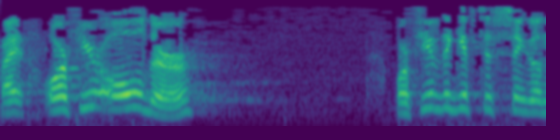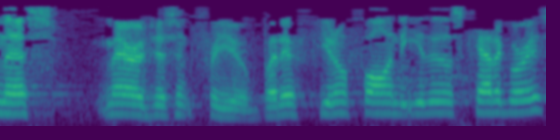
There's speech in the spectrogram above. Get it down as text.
right? Or if you're older, or if you have the gift of singleness, marriage isn't for you. But if you don't fall into either of those categories,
